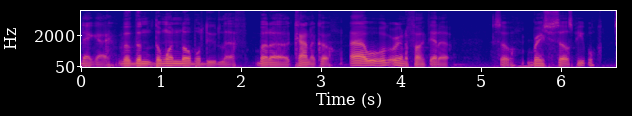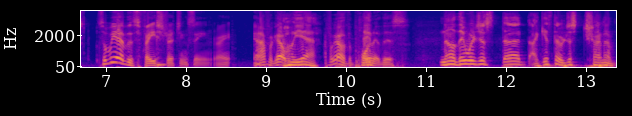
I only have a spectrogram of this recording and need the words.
That guy, the the, the one noble dude left, but uh, Kaneko. Uh, we're, we're gonna fuck that up. So brace yourselves, people. So we have this face stretching scene, right? And I forgot. Oh, what, yeah. I forgot what the point It- of this. No, they were just. Uh, I guess they were just trying to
